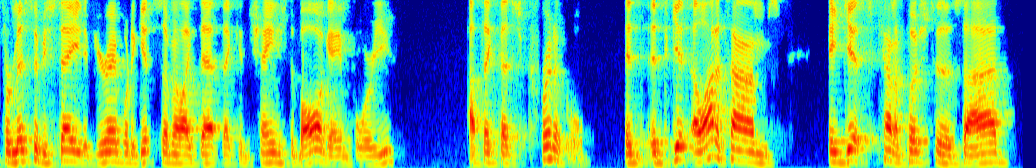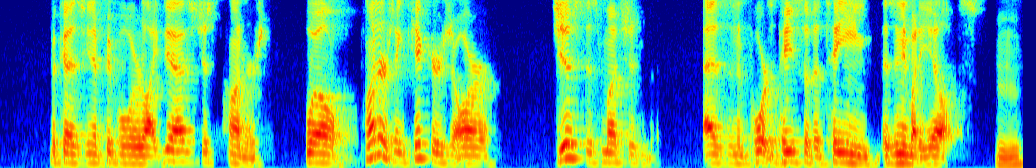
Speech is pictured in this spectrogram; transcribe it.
for Mississippi State, if you're able to get something like that that can change the ball game for you, I think that's critical. It, it get a lot of times it gets kind of pushed to the side because you know people were like, yeah, it's just punters. Well, punters and kickers are just as much as an important piece of a team as anybody else. Mm-hmm.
